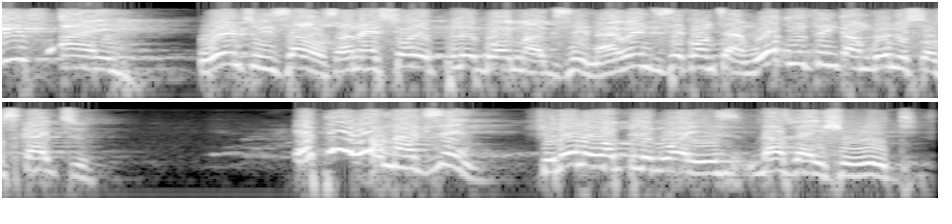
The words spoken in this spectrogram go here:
If I went to his house and I saw a Playboy magazine, I went the second time. What do you think I'm going to subscribe to? A Playboy magazine. If you don't know what Playboy is, that's why you should read.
